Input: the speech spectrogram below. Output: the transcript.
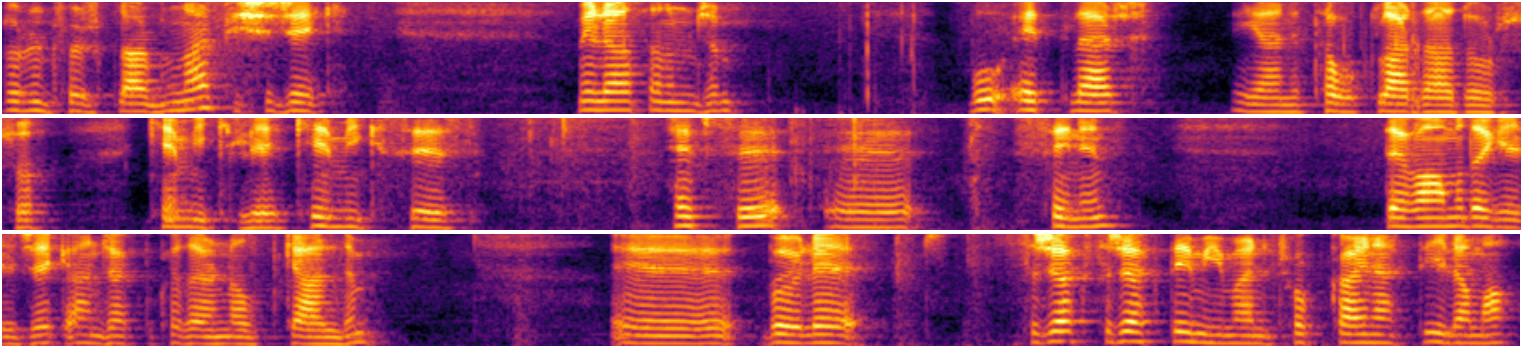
Durun çocuklar bunlar pişecek. Melahat Hanımcığım bu etler yani tavuklar daha doğrusu kemikli, kemiksiz hepsi e, senin. Devamı da gelecek ancak bu kadarını alıp geldim. E, böyle sıcak sıcak demeyeyim hani çok kaynak değil ama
